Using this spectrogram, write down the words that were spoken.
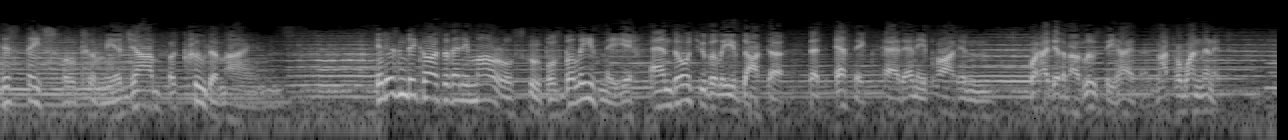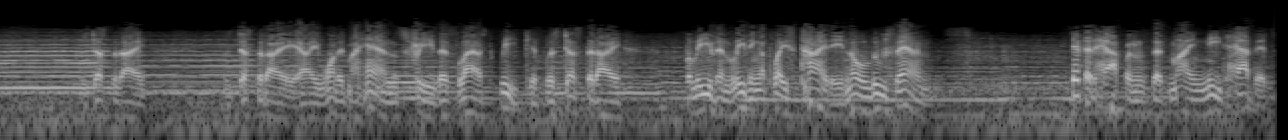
distasteful to me, a job for cruder minds. It isn't because of any moral scruples, believe me. And don't you believe, Doctor, that ethics had any part in what I did about Lucy either. Not for one minute. It's just that I. Just that I, I wanted my hands free this last week. It was just that I believe in leaving a place tidy, no loose ends. If it happens that my neat habits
